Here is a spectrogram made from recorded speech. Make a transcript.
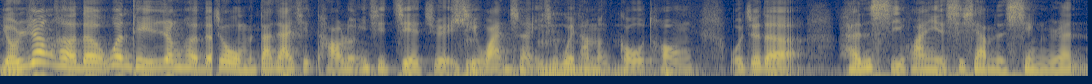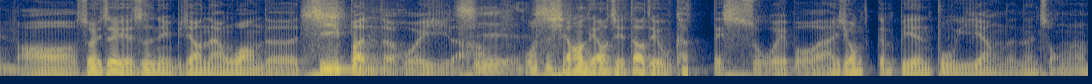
有任何的问题，任何的就我们大家一起讨论、一起解决、一起完成、一起为他们沟通。我觉得很喜欢，也谢谢他们的信任。哦，所以这也是你比较难忘的基本的回忆啦。是哦我是想要了解到底有看得数微博啊，一种跟别人不一样的那种啊。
